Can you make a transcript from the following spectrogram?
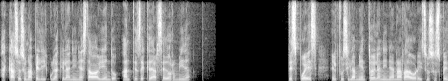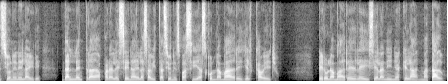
¿Acaso es una película que la niña estaba viendo antes de quedarse dormida? Después, el fusilamiento de la niña narradora y su suspensión en el aire dan la entrada para la escena de las habitaciones vacías con la madre y el cabello pero la madre le dice a la niña que la han matado.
